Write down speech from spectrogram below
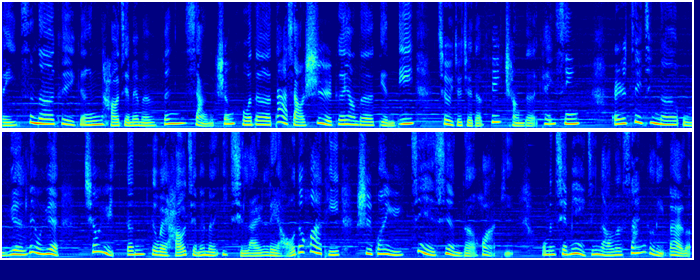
每一次呢，可以跟好姐妹们分享生活的大小事、各样的点滴，秋雨就觉得非常的开心。而最近呢，五月、六月，秋雨跟各位好姐妹们一起来聊的话题是关于界限的话题。我们前面已经聊了三个礼拜了，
